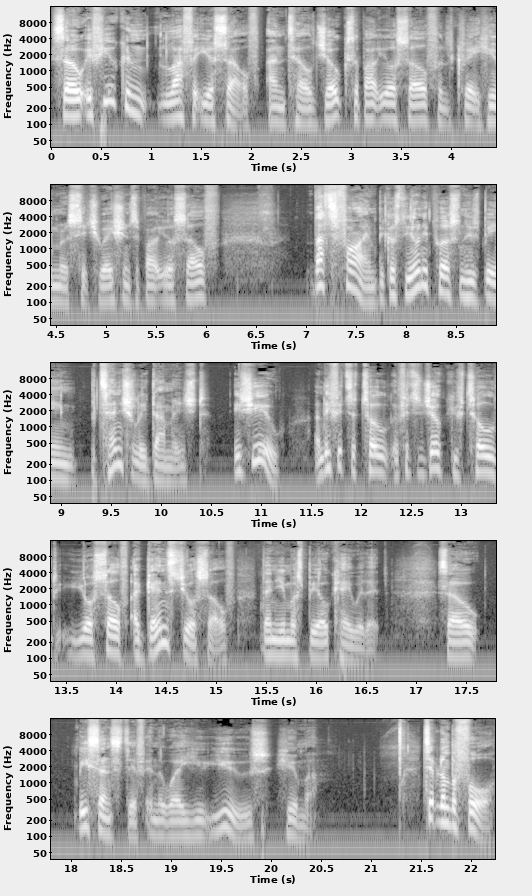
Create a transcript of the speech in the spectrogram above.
So if you can laugh at yourself and tell jokes about yourself and create humorous situations about yourself, that's fine because the only person who's being potentially damaged is you. And if it's a if it's a joke you've told yourself against yourself, then you must be okay with it. So be sensitive in the way you use humor. Tip number 4,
